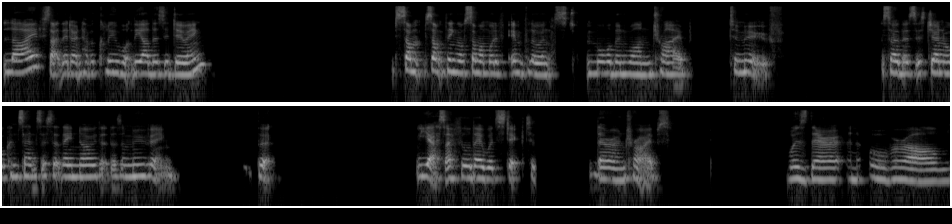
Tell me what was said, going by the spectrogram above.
lives like they don't have a clue what the others are doing some something or someone would have influenced more than one tribe to move so there's this general consensus that they know that there's a moving but yes, I feel they would stick to their own tribes. Was there an overall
